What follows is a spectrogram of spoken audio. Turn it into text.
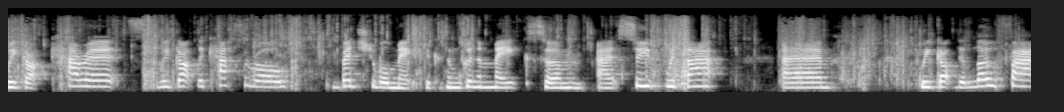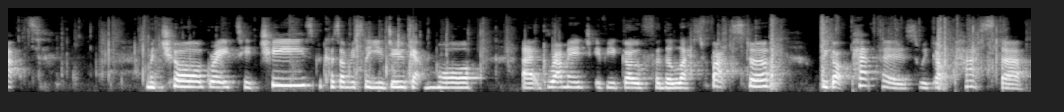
We got carrots. We got the casserole vegetable mix because I'm going to make some uh, soup with that. Um, we got the low fat mature grated cheese because obviously you do get more uh, grammage if you go for the less fat stuff. We got peppers, we got pasta,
